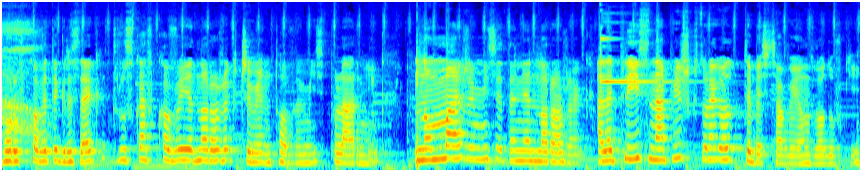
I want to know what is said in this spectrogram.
Borówkowy tygrysek, truskawkowy jednorożek czy miętowy miś polarnik. No marzy mi się ten jednorożek. Ale please napisz, którego ty byś chciał wyjąć z lodówki.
